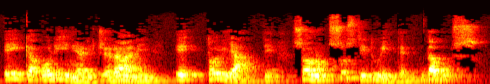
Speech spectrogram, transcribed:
e i capolinea di Gerani e Togliatti sono sostituite da bus.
